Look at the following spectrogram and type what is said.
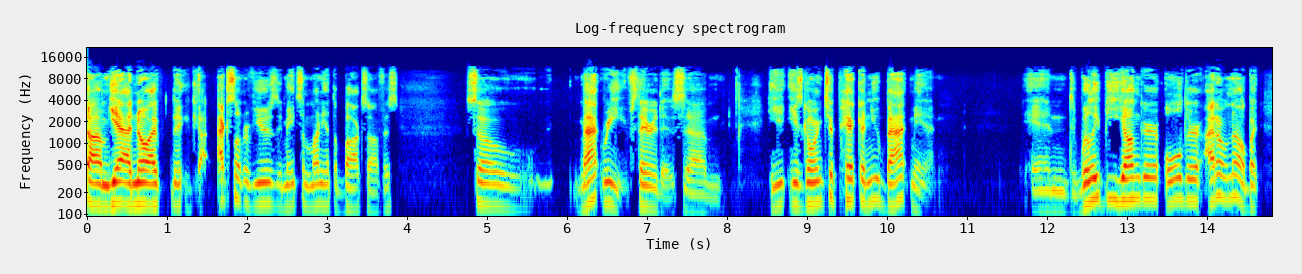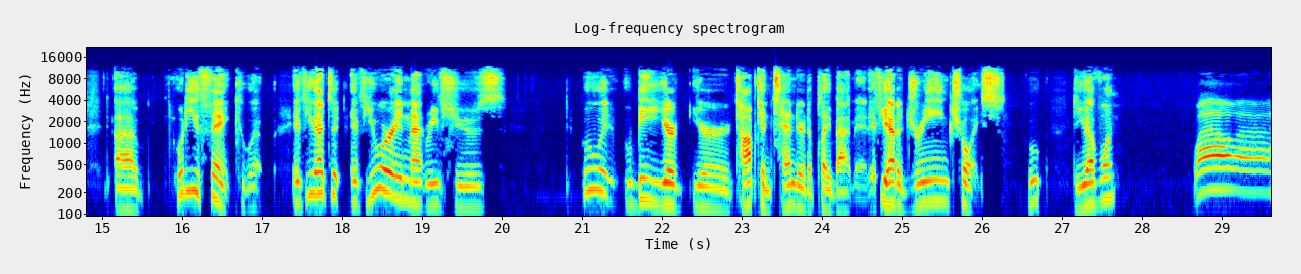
um, yeah, no, I they got excellent reviews. They made some money at the box office. So Matt Reeves, there it is. Um, he he's going to pick a new Batman, and will he be younger, older? I don't know, but uh, who do you think? if you had to, if you were in Matt Reeves' shoes, who would be your your top contender to play Batman? If you had a dream choice, who do you have one? Well, uh,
